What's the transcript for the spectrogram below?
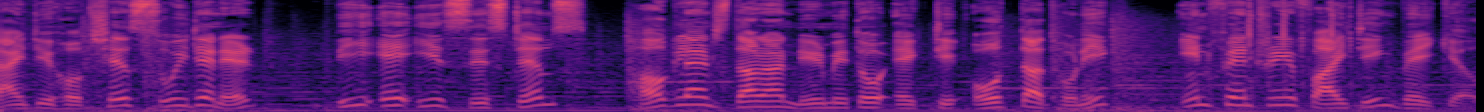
নাইনটি হচ্ছে সুইডেনের বিএই সিস্টেমস হগল্যান্ডস দ্বারা নির্মিত একটি অত্যাধুনিক ইনফেন্ট্রি ফাইটিং ভেহিকেল।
